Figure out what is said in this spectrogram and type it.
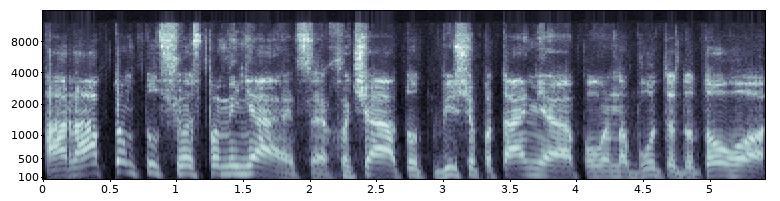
А раптом тут щось поміняється. Хоча тут більше питання повинно бути до того,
